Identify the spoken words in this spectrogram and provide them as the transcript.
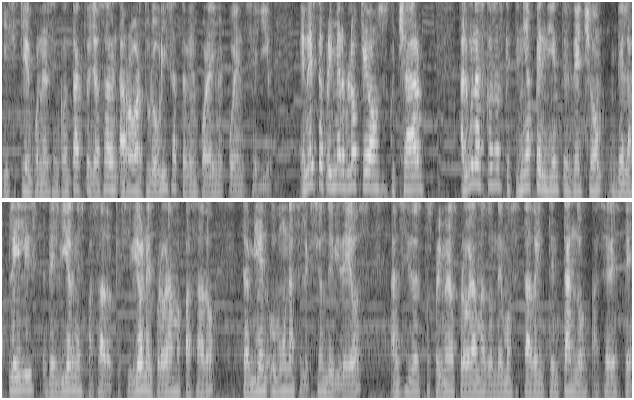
Y si quieren ponerse en contacto, ya saben, arroba Arturo Uriza, también por ahí me pueden seguir. En este primer bloque vamos a escuchar algunas cosas que tenía pendientes, de hecho, de la playlist del viernes pasado, que si vieron el programa pasado, también hubo una selección de videos. Han sido estos primeros programas donde hemos estado intentando hacer este,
